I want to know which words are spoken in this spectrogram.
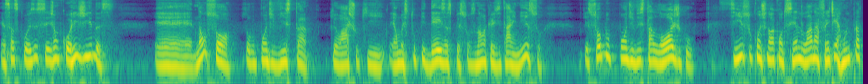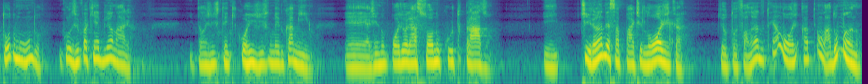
essas coisas sejam corrigidas. É, não só sob o ponto de vista que eu acho que é uma estupidez as pessoas não acreditarem nisso, porque sob o ponto de vista lógico, se isso continuar acontecendo lá na frente é ruim para todo mundo, inclusive para quem é bilionário. Então a gente tem que corrigir isso no meio do caminho. É, a gente não pode olhar só no curto prazo. E tirando essa parte lógica que eu estou falando, tem a lógica, tem um lado humano.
